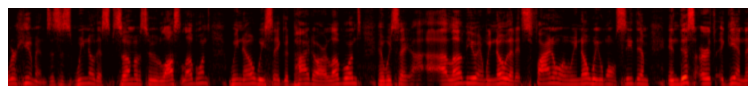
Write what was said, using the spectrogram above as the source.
we're humans. This is, we know this. Some of us who lost loved ones, we know we say goodbye to our loved ones and we say, I, I love you. And we know that it's final and we know we won't see them in this earth again. Uh,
